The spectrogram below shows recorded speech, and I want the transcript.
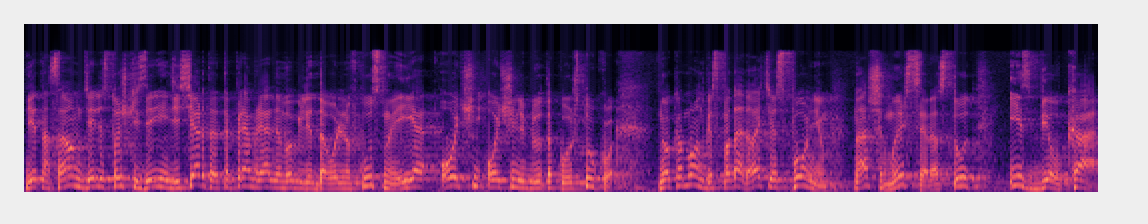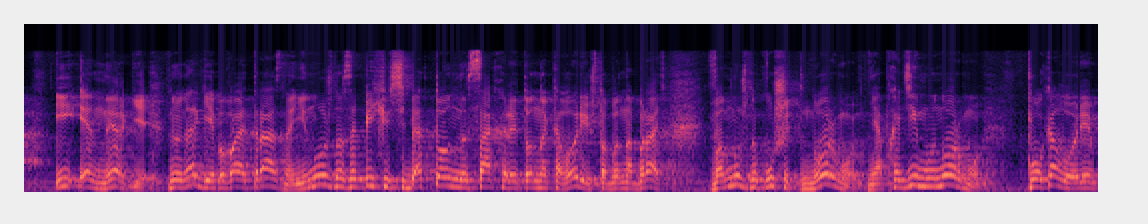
Нет, на самом деле, с точки зрения десерта, это прям реально выглядит довольно вкусно. И я очень-очень люблю такую штуку. Но, come on, господа, давайте вспомним. Наши мышцы растут из белка и энергии. Но энергия бывает разная. Не нужно запихивать в себя тонны сахара и тонны калорий, чтобы набрать. Вам нужно кушать норму, необходимую норму по калориям,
